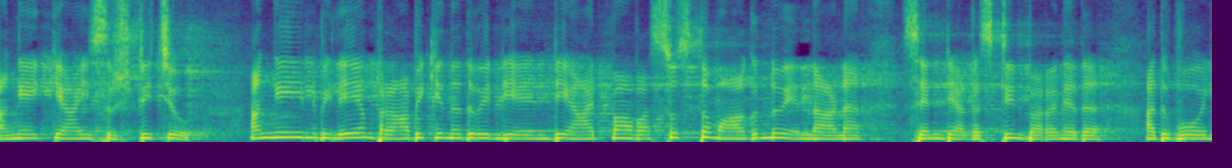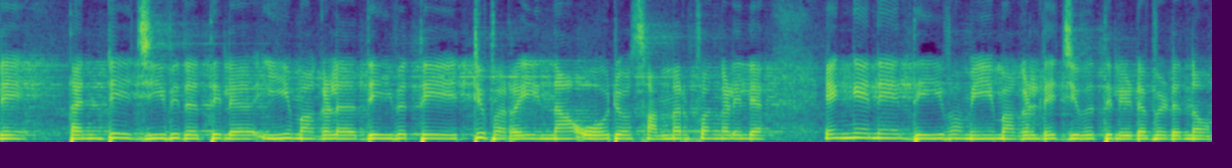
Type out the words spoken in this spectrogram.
അങ്ങേക്കായി സൃഷ്ടിച്ചു. അങ്ങയിൽ വിലയം പ്രാപിക്കുന്നത് വലിയ എന്റെ ആത്മാവ് അസ്വസ്ഥമാകുന്നു എന്നാണ് സെന്റ് അഗസ്റ്റിൻ പറഞ്ഞത്. അതുപോലെ തന്റെ ജീവിതത്തിൽ ഈ മകൾ ദൈവത്തെ ഏറ്റുപറയുന്ന ഓരോ സന്ദർഭങ്ങളിൽ എങ്ങനെ ദൈവം ഈ മകളുടെ ജീവിതത്തിൽ ഇടപെടുന്നു.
